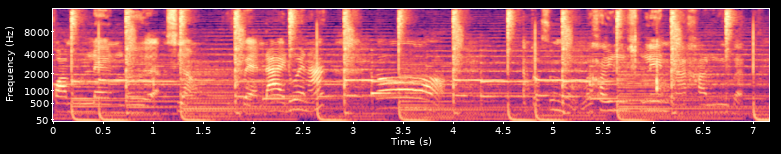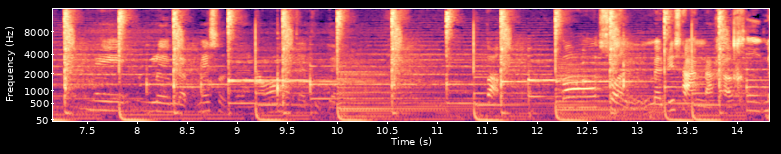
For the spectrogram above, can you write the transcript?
ความรุนแรงเลยเสียงแหวนได้ด้วยนะ ก็ต่อสู้หนูไม่ค่อยเล่นนะคะเลยแบบไม่เลยแบบไม่สนใจนะว่ามันจะถูกแบบก็ส่วนแมปที่สามนะคะคือแม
